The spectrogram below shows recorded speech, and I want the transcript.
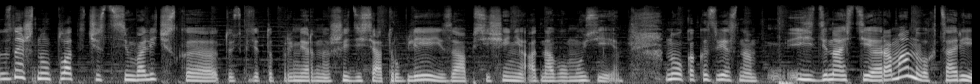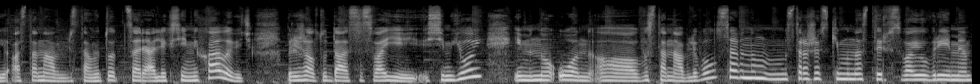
Знаешь, ну, плата чисто символическая, то есть где-то примерно 60 рублей за посещение одного музея. Но, как известно, из династии Романовых цари останавливались там, и тот царь Алексей Михайлович приезжал туда со своей семьей. Именно он э, восстанавливал Савино-Стражевский монастырь в свое время.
